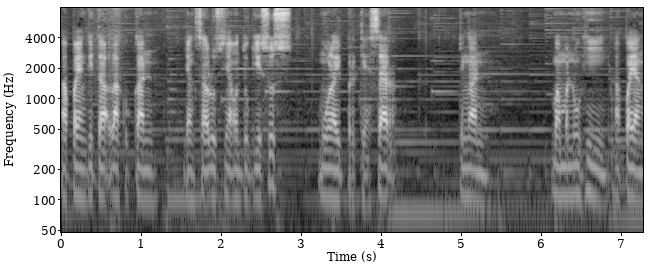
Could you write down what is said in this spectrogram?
apa yang kita lakukan yang seharusnya untuk Yesus mulai bergeser dengan memenuhi apa yang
